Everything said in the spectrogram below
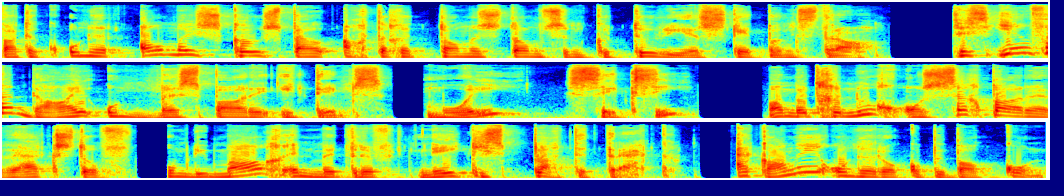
wat ek onder al my skouspelagtige Thomas Thompson couturier skepings dra. Dis een van daai onmisbare items, mooi, sexy maar met genoeg onsigbare rekstof om die maag en midrif netjies plat te trek. Ek hang hier onderrok op die balkon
